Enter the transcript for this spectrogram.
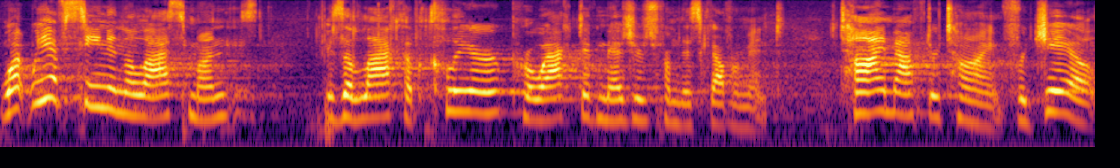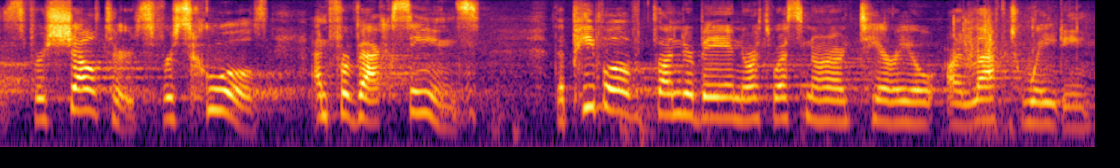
What we have seen in the last month is a lack of clear, proactive measures from this government, time after time, for jails, for shelters, for schools, and for vaccines. The people of Thunder Bay and Northwestern Ontario are left waiting.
